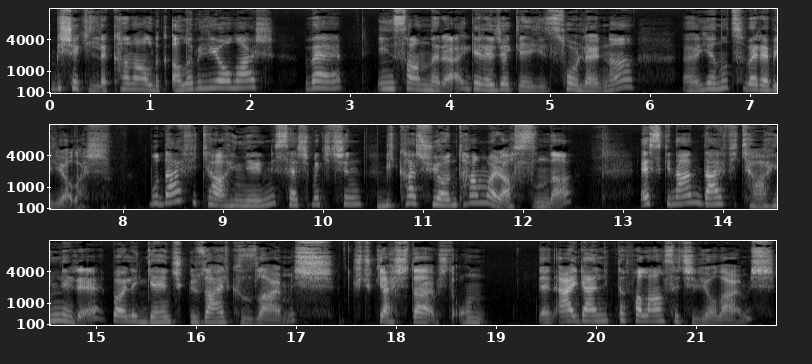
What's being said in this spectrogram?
bir şekilde kanallık alabiliyorlar ve insanlara gelecekle ilgili sorularına e, yanıt verebiliyorlar. Bu Delphi kahinlerini seçmek için birkaç yöntem var aslında. Eskiden Delphi kahinleri böyle genç güzel kızlarmış. Küçük yaşta işte on yani ergenlikte falan seçiliyorlarmış.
